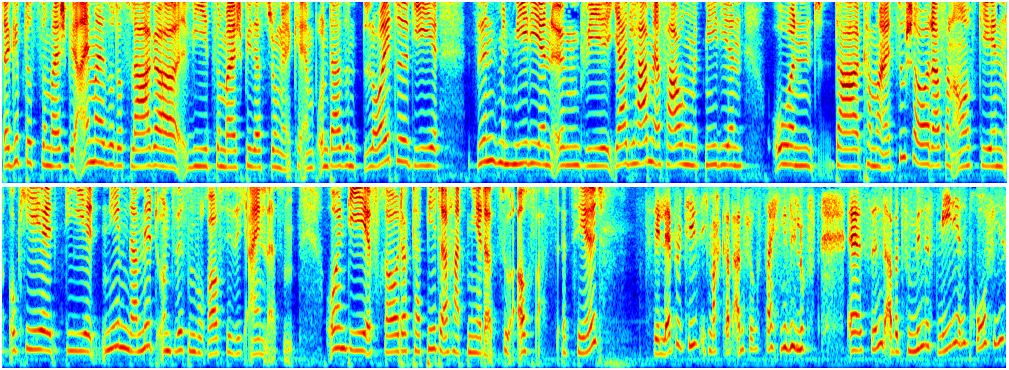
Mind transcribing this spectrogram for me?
Da gibt es zum Beispiel einmal so das Lager wie zum Beispiel das Dschungelcamp. Und da sind Leute, die sind mit Medien irgendwie, ja, die haben Erfahrung mit Medien. Und da kann man als Zuschauer davon ausgehen, okay, die nehmen da mit und wissen, worauf sie sich einlassen. Und die Frau Dr. Peter hat mir dazu auch was erzählt. Celebrities, ich mache gerade Anführungszeichen in die Luft, äh, sind, aber zumindest Medienprofis,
